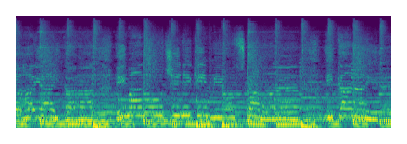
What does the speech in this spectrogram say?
が早いから今のうちに君を捕まえ行かないで。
